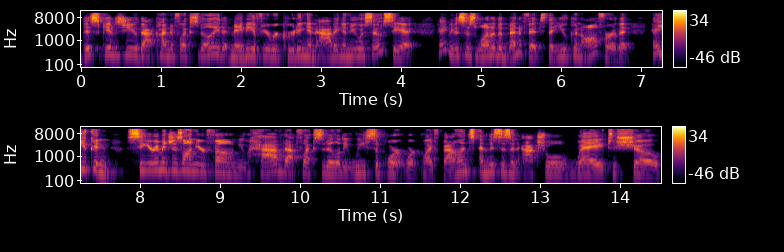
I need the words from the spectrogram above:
this gives you that kind of flexibility that maybe if you're recruiting and adding a new associate, maybe this is one of the benefits that you can offer that, hey, you can see your images on your phone. You have that flexibility. We support work life balance. And this is an actual way to show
